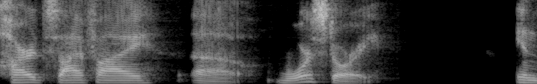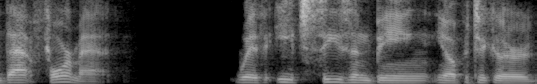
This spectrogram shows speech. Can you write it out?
hard sci-fi uh, war story in that format, with each season being you know a particular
